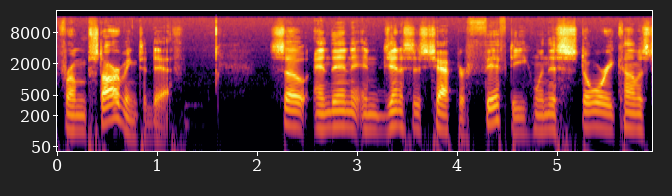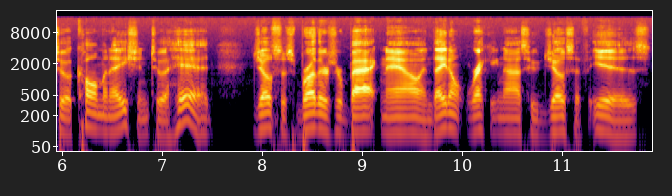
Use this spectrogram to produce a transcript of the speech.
from starving to death. So, and then in Genesis chapter 50, when this story comes to a culmination, to a head, Joseph's brothers are back now and they don't recognize who Joseph is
